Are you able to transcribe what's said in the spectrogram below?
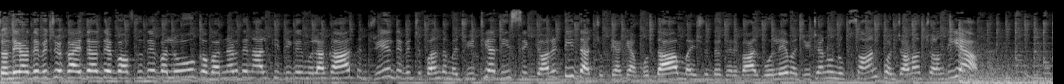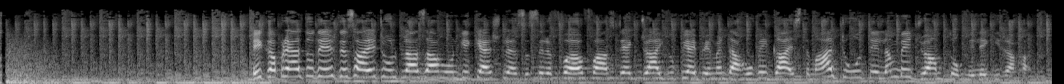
ਚੰਡੀਗੜ੍ਹ ਦੇ ਵਿੱਚ ਅਕਾਲੀ ਦਲ ਦੇ ਵਫਦ ਦੇ ਵੱਲੋਂ ਗਵਰਨਰ ਦੇ ਨਾਲ ਕੀਤੀ ਗਈ ਮੁਲਾਕਾਤ। ਜੇਲ੍ਹ ਦੇ ਵਿੱਚ ਬੰਦ ਮਜੀਠੀਆ ਦੀ ਸਿਕਿਉਰਿਟੀ ਦਾ ਚੁੱਕਿਆ ਗਿਆ ਮੁੱਦਾ। ਮਹਿਸ਼ਿੰਦਰ ਗਰੇਵਾਲ ਬੋਲੇ, ਮਜੀਠੀਆ ਨੂੰ ਨੁਕਸਾਨ ਪਹੁੰਚਾਉਣਾ ਚਾਹੁੰਦੀ ਹੈ ਆਪ 1 ਅਪ੍ਰੈਲ ਤੋਂ ਦੇਸ਼ ਦੇ ਸਾਰੇ ਟੋਲ ਪਲਾਜ਼ਾ ਹੋਣਗੇ ਕੈਸ਼ਲੈਸ। ਸਿਰਫ ਫਾਸਟੈਗ ਜਾਂ ਯੂਪੀਆਈ ਪੇਮੈਂਟ ਦਾ ਹੋਵੇਗਾ ਇਸਤੇਮਾਲ। ਟੋਲ ਤੇ ਲੰਬੇ ਜਾਮ ਤੋਂ ਮਿਲੇਗੀ ਰਾਹਤ।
